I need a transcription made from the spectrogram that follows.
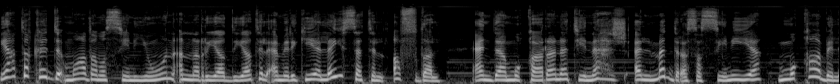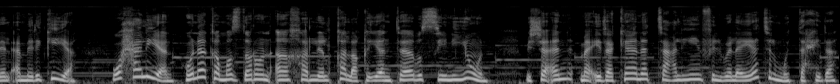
يعتقد معظم الصينيون أن الرياضيات الأمريكية ليست الأفضل عند مقارنة نهج المدرسة الصينية مقابل الأمريكية. وحاليا هناك مصدر آخر للقلق ينتاب الصينيون بشأن ما إذا كان التعليم في الولايات المتحدة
